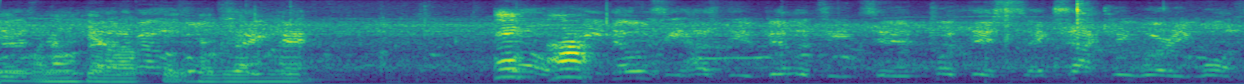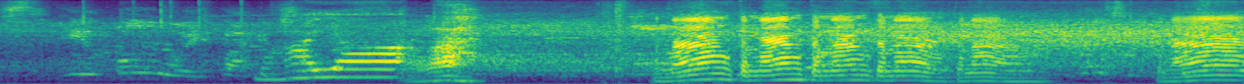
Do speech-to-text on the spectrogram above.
Ini menang rapi hadiahnya. Eh, ah, bahaya. Alah. Tenang, tenang, tenang, tenang, tenang. Tenang,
